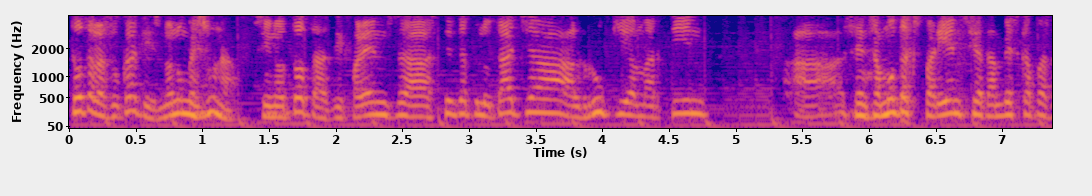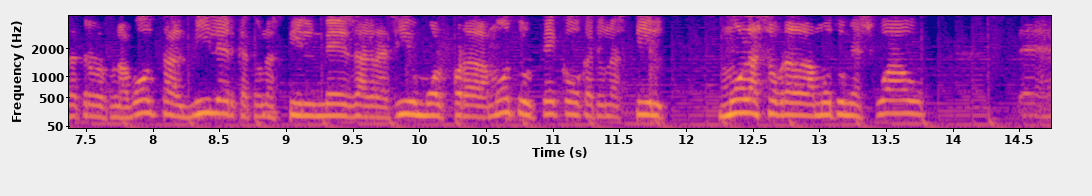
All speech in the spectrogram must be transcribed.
totes les Ducatis, no només una, sinó totes, diferents uh, estils de pilotatge, el rookie, el Martín, uh, sense molta experiència també és capaç de treure's una volta, el Miller, que té un estil més agressiu, molt fora de la moto, el Peco, que té un estil molt a sobre de la moto més suau, eh,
